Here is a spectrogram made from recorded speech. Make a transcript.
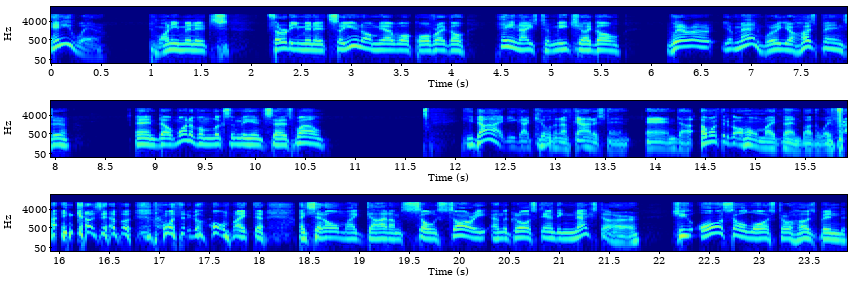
anywhere. 20 minutes, 30 minutes. So you know me, I walk over, I go, hey, nice to meet you. I go, where are your men? Where are your husbands? And uh, one of them looks at me and says, well, he died. He got killed in Afghanistan. And uh, I wanted to go home right then, by the way. I wanted to go home right there. I said, Oh my God, I'm so sorry. And the girl standing next to her, she also lost her husband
